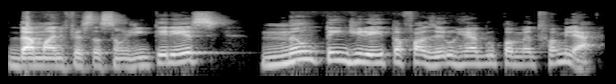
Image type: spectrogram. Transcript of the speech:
da manifestação de interesse, não tem direito a fazer o reagrupamento familiar.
